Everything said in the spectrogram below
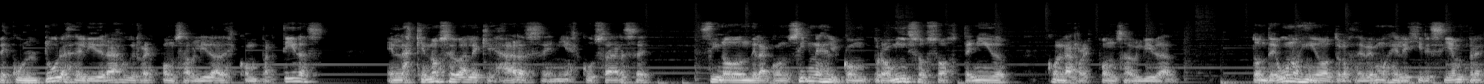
de culturas de liderazgo y responsabilidades compartidas en las que no se vale quejarse ni excusarse, sino donde la consigna es el compromiso sostenido con la responsabilidad, donde unos y otros debemos elegir siempre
